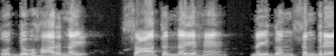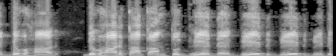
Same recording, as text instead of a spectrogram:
तो व्यवहार नए, सात नए हैं। नैगम संग्रह व्यवहार। व्यवहार का काम तो भेद है। भेद भेद भेद।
